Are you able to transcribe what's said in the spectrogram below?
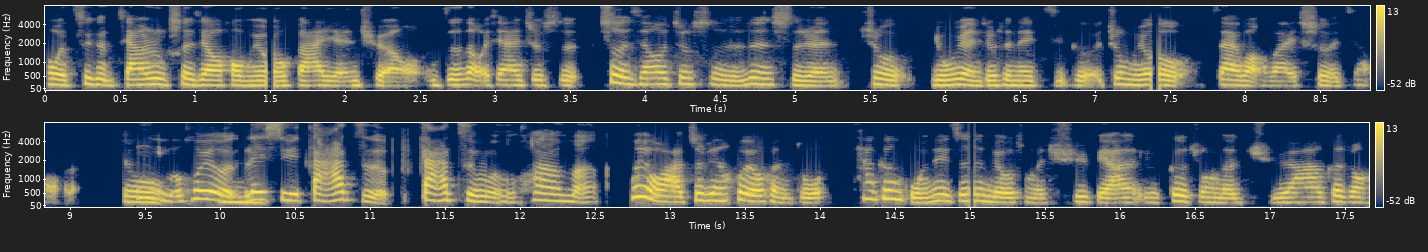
我这个加入社交好没有发言权哦，真的，我现在就是社交就是认识人就永远就是那几个，就没有再往外社交了。就你们会有类似于搭子搭子文化吗？会有啊，这边会有很多，它跟国内真的没有什么区别啊，有各种的局啊，各种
